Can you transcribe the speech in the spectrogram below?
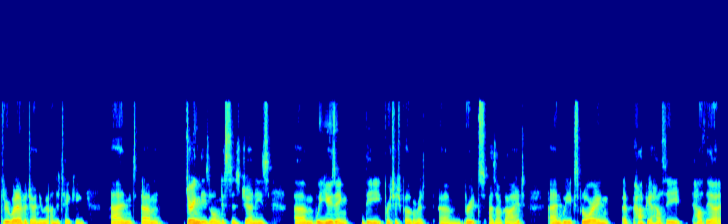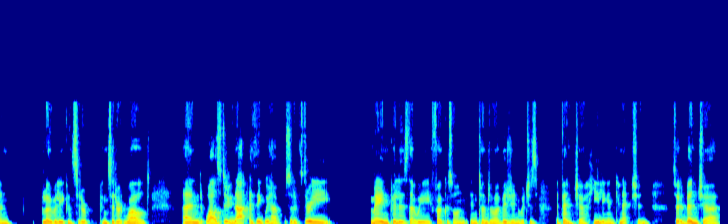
through whatever journey we're undertaking. And um, during these long distance journeys, um, we're using the British pilgrimage um, routes as our guide, and we're exploring a happier, healthy, healthier, and globally consider- considerate world. And whilst doing that, I think we have sort of three main pillars that we focus on in terms of our vision, which is adventure, healing, and connection. So, adventure,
